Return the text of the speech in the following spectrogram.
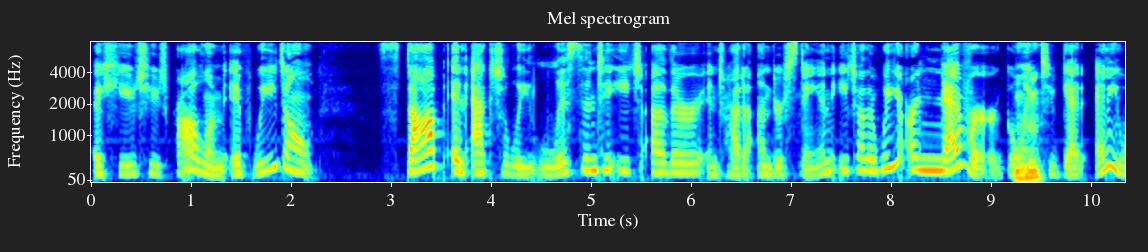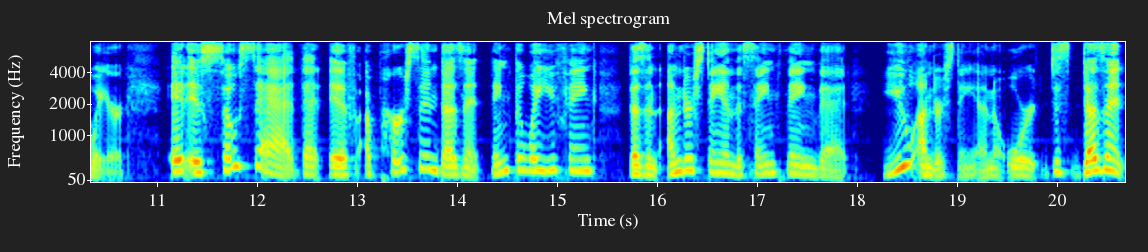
a huge, huge problem. If we don't stop and actually listen to each other and try to understand each other, we are never going mm-hmm. to get anywhere. It is so sad that if a person doesn't think the way you think, doesn't understand the same thing that you understand, or just doesn't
